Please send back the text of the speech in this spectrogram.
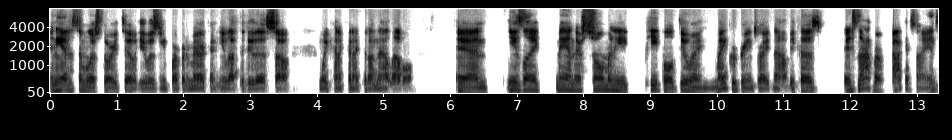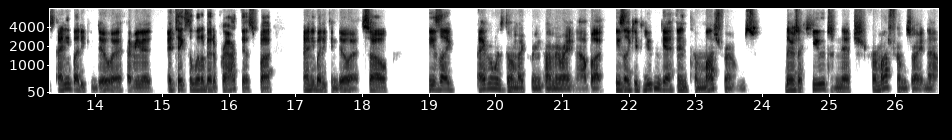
And he had a similar story too. He was in corporate America and he left to do this. So we kind of connected on that level. And he's like, man, there's so many people doing microgreens right now because it's not rocket science. Anybody can do it. I mean, it, it takes a little bit of practice, but anybody can do it. So he's like, everyone's doing microgreen farming right now, but he's like, if you can get into mushrooms, there's a huge niche for mushrooms right now.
